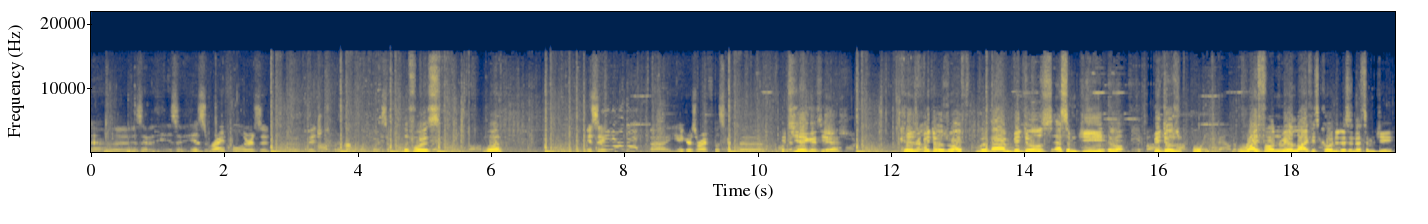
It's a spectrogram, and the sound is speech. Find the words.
Uh, is it is it his rifle or is it uh, Vigil's rifle? The force, what? Is it uh, Jaeger's rifle that's got the? It's Jaeger's, yeah. Because Really? Vigil's rifle, um, Vigil's SMG, well, Vigil's Op four has found a rifle in real life is coded as an SMG.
